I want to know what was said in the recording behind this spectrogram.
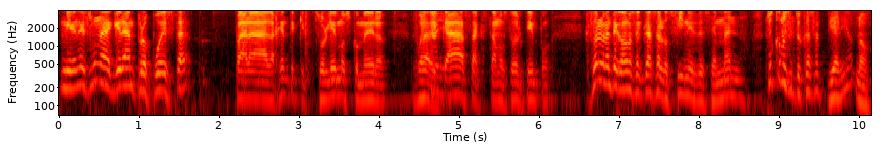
miren, es una gran propuesta para la gente que solemos comer fuera de casa, que estamos todo el tiempo. Que solamente comemos en casa los fines de semana. ¿Tú comes en tu casa diario? No.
